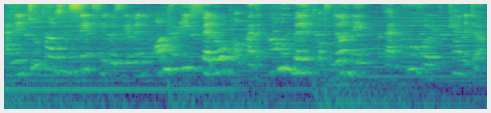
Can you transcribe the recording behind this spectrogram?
and in 2006 he was given Honorary Fellow by the Commonwealth of Learning, Vancouver, Canada.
